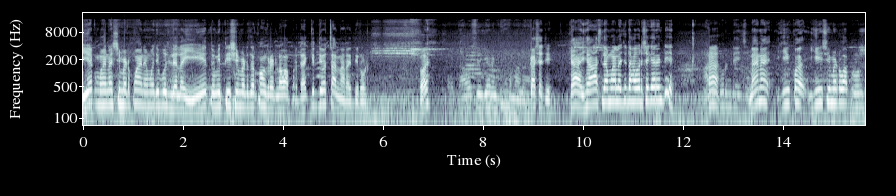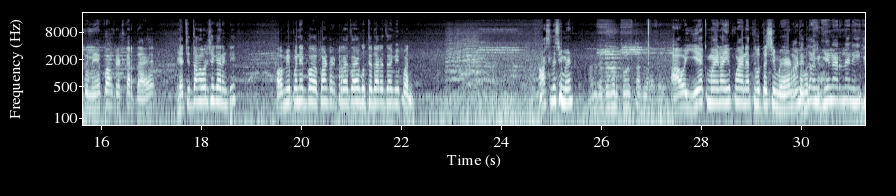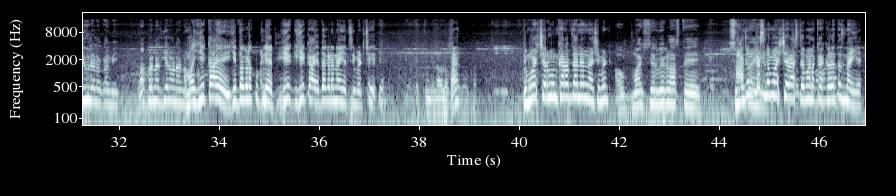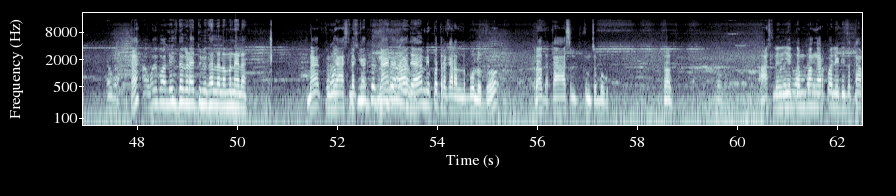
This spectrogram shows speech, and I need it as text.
एक महिना सिमेंट पाण्यामध्ये बुजलेला आहे. तुम्ही ती सिमेंट जर कॉन्क्रीटला वापरताय किती दिवस चालणार आहे ती रोड होय? दहा वर्षी गॅरंटी कशाची? ह्या ह्या असल्या मालाची दहा वर्ष गॅरंटी हा. आम्ही करून द्यायची. नाही नाही ही को- ही सिमेंट वापरून तुम्ही कॉन्क्रीट करताय. ह्याची दहा वर्ष गॅरंटी अहो मी पण एक कॉन्ट्रॅक्टराचा आहे गुत्तेदाराचा आहे मी पण. असलं सिमेंट? आम्ही काय दगड थोडंच टाकलं ना साहेब. अहो एक महिना ही पाण्यात होतं सिमेंट. पाण्यातलं आम्ही घेणार नाही ना ही घेऊ लागलो का आम्ही. वापरण्यात गेलो ना आम्ही. मग ही काय? आहे ही दगड कुठली आहेत? ही ही काय? दगड नाही आहेत सिमेंटची? तुम्ही लावला हा? ती मॉइश्चर होऊन खराब झालेलं ना सिमेंट अहो मॉइश्चर वेगळं असते अजून कसलं मॉइश्चर असतं मला काय कळतच नाहीये. हा लईच दगड आहेत तुम्ही खाल्ला म्हणायला. नाही तुम्ही असलं का- नाही नाही राहू. द्या मी पत्रकाराला बोलवतो. राहू द्या काय असेल ते तुमचं बघू. राहू द्या. असलं एकदम भंगार क्वालिटीचं काम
